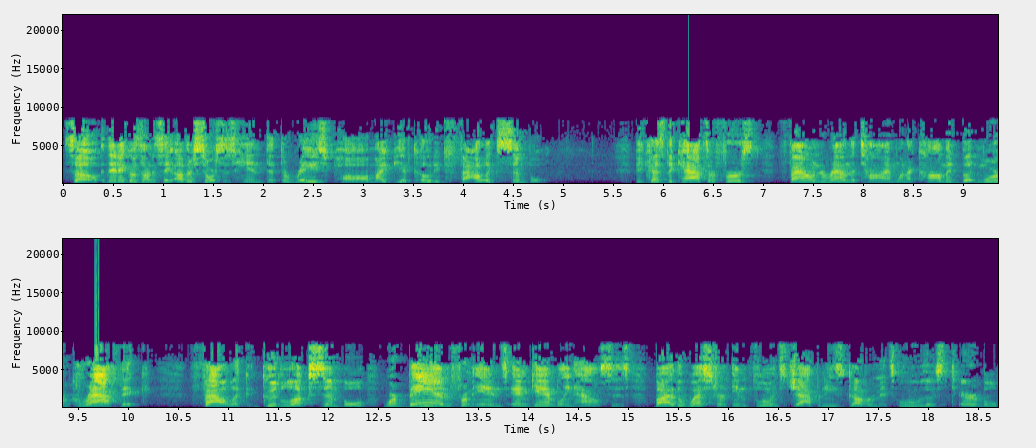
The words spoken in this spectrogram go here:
So then it goes on to say other sources hint that the raised paw might be a coded phallic symbol because the cats are first found around the time when a common but more graphic phallic good luck symbol were banned from inns and gambling houses by the Western influenced Japanese governments. Ooh, those terrible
